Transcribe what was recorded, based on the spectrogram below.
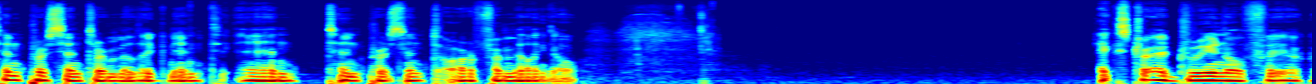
10% are malignant, and 10% are familial. Extra adrenal Extraadrenal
